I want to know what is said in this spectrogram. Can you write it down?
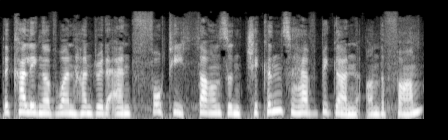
The culling of 140,000 chickens have begun on the farm.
